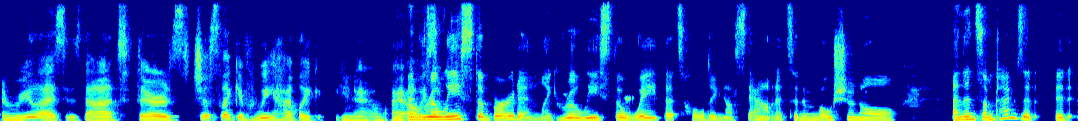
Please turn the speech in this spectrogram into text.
and realizes that there's just like if we have like you know i and always release the burden like release the weight that's holding us down. It's an emotional and then sometimes it it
